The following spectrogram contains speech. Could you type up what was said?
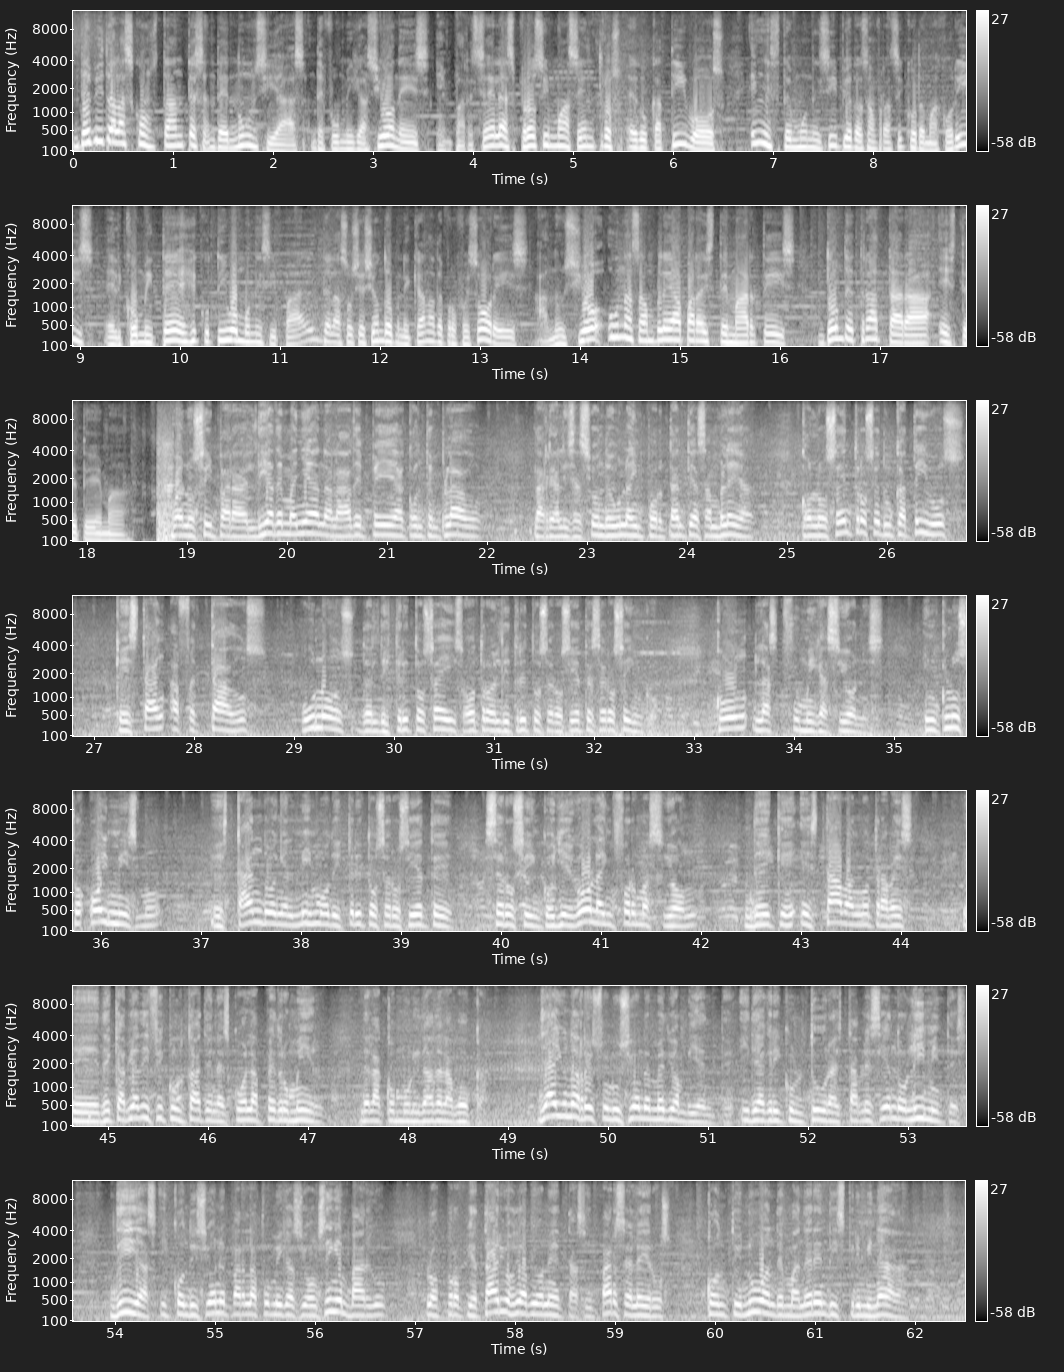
debido a las constantes denuncias de fumigaciones en parcelas próximas a centros educativos en este municipio de San Francisco de Macorís. El Comité Ejecutivo Municipal de la Asociación Dominicana de Profesores anunció una asamblea para este martes donde tratará este tema. Bueno, sí, para el día de mañana la ADP ha contemplado la realización de una importante asamblea con los centros educativos que están afectados, unos del Distrito 6, otros del Distrito 0705, con las fumigaciones. Incluso hoy mismo, estando en el mismo Distrito 0705, llegó la información de que estaban otra vez, eh, de que había dificultad en la escuela Pedro Mir de la comunidad de La Boca. Ya hay una resolución de medio ambiente y de agricultura estableciendo límites, días y condiciones para la fumigación. Sin embargo, los propietarios de avionetas y parceleros continúan de manera indiscriminada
